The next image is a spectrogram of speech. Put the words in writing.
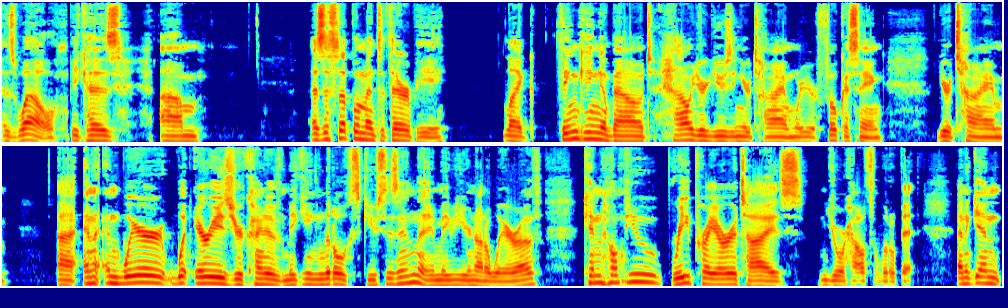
as well because um, as a supplement to therapy like thinking about how you're using your time where you're focusing your time uh, and and where what areas you're kind of making little excuses in that maybe you're not aware of can help you reprioritize your health a little bit. And again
